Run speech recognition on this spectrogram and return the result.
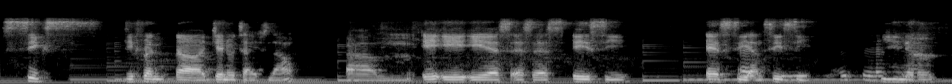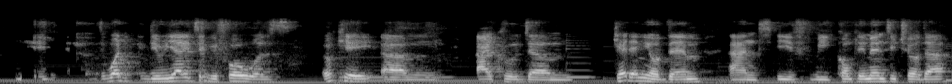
six different uh, genotypes now, um, AA, AS, SS, AC, SC, and CC, you know, what the reality before was okay, um, I could um, get any of them, and if we complement each other,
